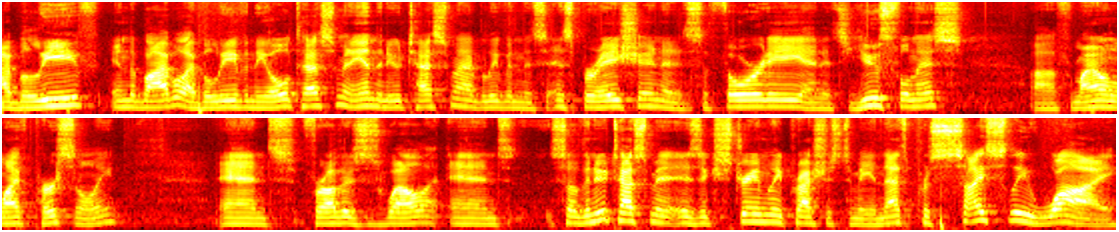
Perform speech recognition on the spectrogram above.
I believe in the Bible. I believe in the Old Testament and the New Testament. I believe in its inspiration and its authority and its usefulness uh, for my own life personally and for others as well. And so the New Testament is extremely precious to me, and that's precisely why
